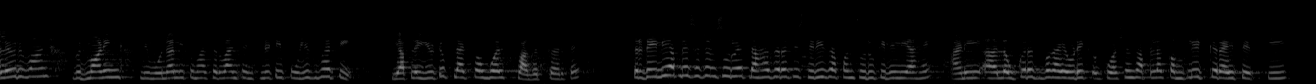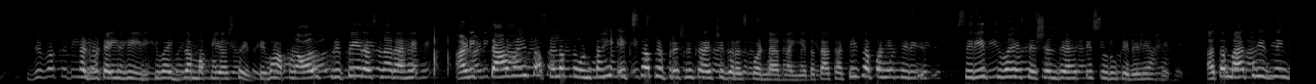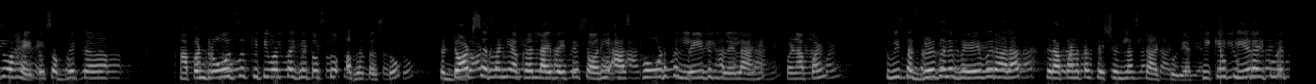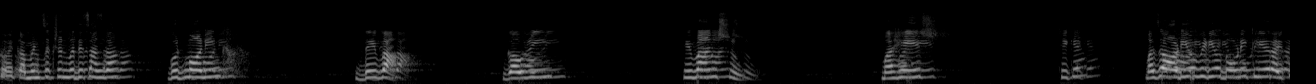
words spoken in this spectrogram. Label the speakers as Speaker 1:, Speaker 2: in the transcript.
Speaker 1: Hello everyone good morning मी मोनाली. तुम्हा सर्वांचं इन्फिनिटी पोलीस भरती. या आपल्या युट्यूब प्लॅटफॉर्मवर स्वागत करते. तर डेली आपले सेशन सुरू आहेत. दहा हजाराची सिरीज आपण सुरू केलेली आहे. आणि लवकरच बघा एवढे क्वेश्चन्स आपल्याला कंप्लीट करायचे आहेत की जेव्हा कधी ऍडव्हर्टाईज येईल किंवा एक्झाम आपली असेल तेव्हा आपण ऑल प्रिपेअर असणार आहे. आणि त्यावेळेस आपल्याला कोणताही एक्स्ट्रा प्रिपरेशन करायची गरज पडणार नाहीये. तर त्यासाठीच आपण हे सिरीज किंवा हे सेशन जे आहेत ते सुरू केलेले आहे आता मॅथ रिझनिंग जो आहे तो सब्जेक्ट आपण रोज किती वाजता घेत असतो? अगत असतो. तर डॉट सर्वांनी अकरा लाईव्ह यायचं सॉरी आज थोडस लेट झालेलं आहे. पण आपण तुम्ही सगळेजण वेळेवर आलात तर आपण आता सेशनला स्टार्ट करूया ठीक आहे? क्लिअर ऐकू येतोय कमेंट सेक्शनमध्ये सांगा. गुड मॉर्निंग देवा. गौरी. हिमांशू. महेश. ठीक आहे? माझा ऑडिओ व्हिडिओ दोन्ही क्लिअर ऐकू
